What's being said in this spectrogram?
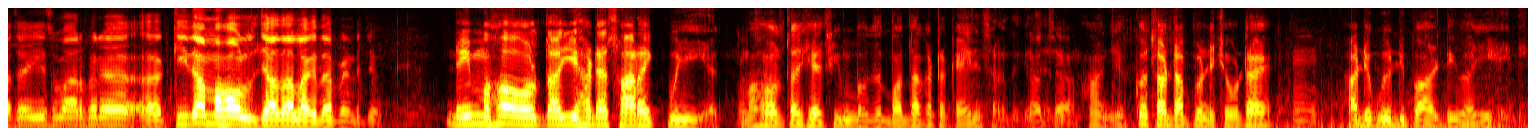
ਅੱਛਾ ਇਸ ਵਾਰ ਫਿਰ ਅ, ਕਿਹਦਾ ਮਾਹੌਲ ਜ਼ਿਆਦਾ ਲੱਗਦਾ ਪਿੰਡ 'ਚ? ਨਹੀਂ ਮਾਹੌਲ ਤਾਂ ਜੀ ਸਾਡਾ ਸਾਰਾ ਇੱਕੋ ਹੀ ਹੈ ਮਾਹੌਲ ਤਾਂ ਅਸੀਂ- ਵਧ- ਵਾਧਾ ਘਟਾ ਕਹਿ ਨਹੀਂ ਸਕਦੇ ਕਿਸੇ ਅੱਛਾ। ਨੂੰ। ਹਾਂਜੀ ਇੱਕੋ ਸਾਡਾ ਪਿੰਡ ਛੋਟਾ ਹੈ ਹੂੰ। ਸਾਡੀ ਕੋਈ ਏਡੀ ਪਾਰਟੀ ਬਾਜੀ ਹੈ ਨਹੀਂ।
